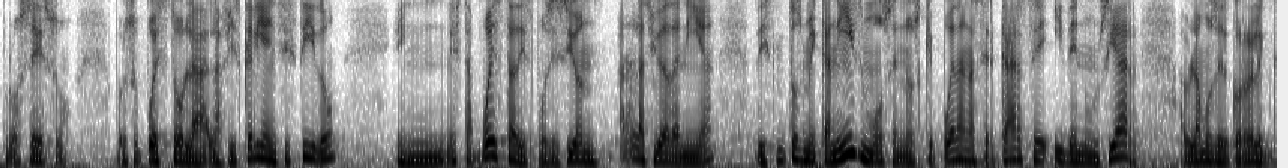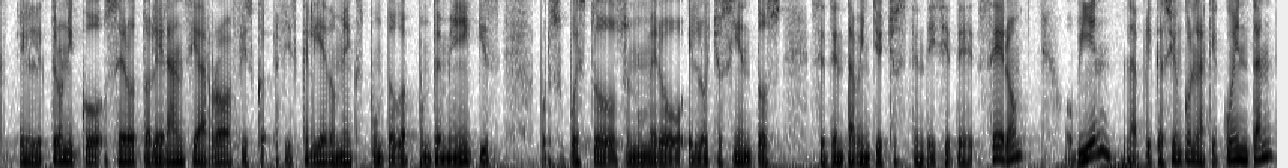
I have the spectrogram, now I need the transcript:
proceso. Por supuesto, la, Fiscalía ha insistido en esta puesta a disposición para la ciudadanía distintos mecanismos en los que puedan acercarse y denunciar. Hablamos del correo electrónico cero tolerancia por supuesto su número el 870 28 77 0, o bien la aplicación con la que cuentan,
